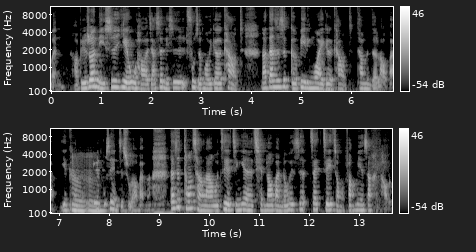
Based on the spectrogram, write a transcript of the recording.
门。嗯、好，比如说你是业务，好了，假设你是负责某一个 account，然后但是是隔壁另外一个 account，他们的老板也可能，嗯嗯、因为不是你的直属老板嘛。但是通常啦，我自己的经验，前老板都会是在这种方面上很好的。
